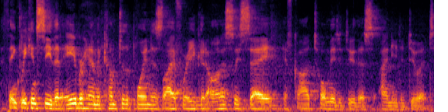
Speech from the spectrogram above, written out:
I think we can see that Abraham had come to the point in his life where he could honestly say, if God told me to do this, I need to do it.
